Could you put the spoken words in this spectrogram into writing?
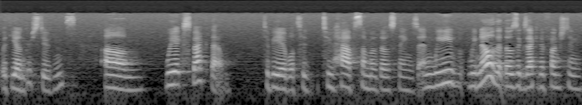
with younger students. Um, we expect them to be able to, to have some of those things. And we, we know that those executive functioning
